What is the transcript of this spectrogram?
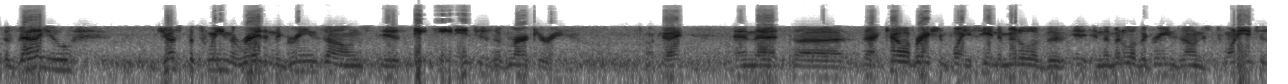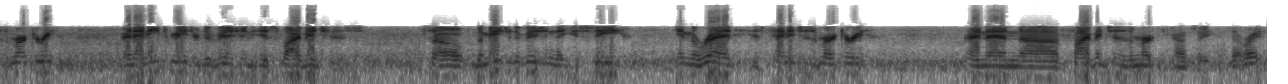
the value just between the red and the green zones is 18 inches of mercury. Okay, and that uh, that calibration point you see in the middle of the in the middle of the green zone is 20 inches of mercury, and then each major division is five inches. So the major division that you see in the red is 10 inches of mercury, and then uh, five inches of mercury. Let's see, is that right?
